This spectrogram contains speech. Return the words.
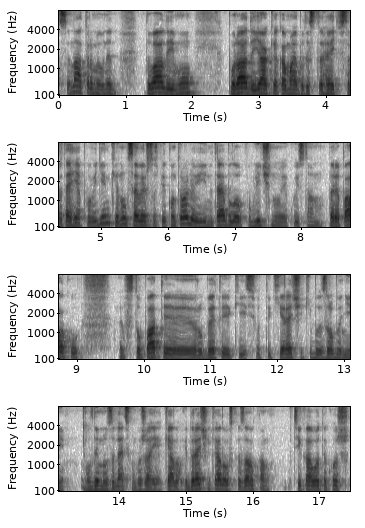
сенаторами. Вони давали йому поради, як, яка має бути стратегія, поведінки. Ну, все вийшло з-під контролю, і не треба було в публічну якусь там перепалку вступати, робити якісь от такі речі, які були зроблені Володимиром Зеленським, вважає Келлог. І, до речі, Келлог сказав там цікаво також.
